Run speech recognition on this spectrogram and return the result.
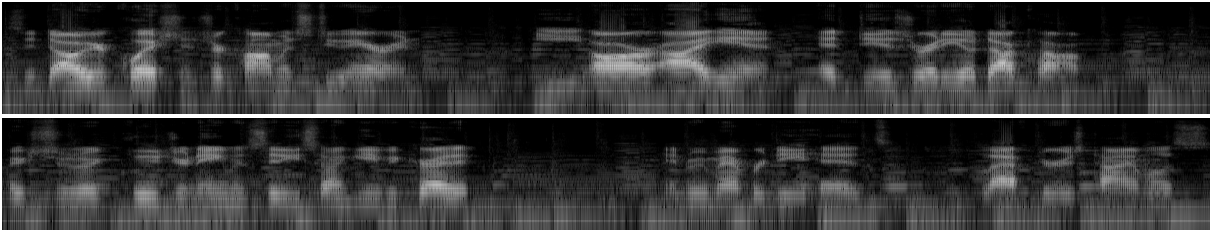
Send all your questions or comments to Erin, E-R-I-N, at DizRadio.com. Make sure to include your name and city so I can give you credit. And remember, D-heads, laughter is timeless,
